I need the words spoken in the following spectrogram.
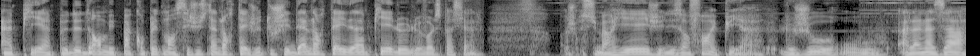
un pied un peu dedans, mais pas complètement, c'est juste un orteil. Je touchais d'un orteil, d'un pied le, le, vol spatial. Je me suis marié, j'ai eu des enfants, et puis euh, le jour où, à la NASA,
